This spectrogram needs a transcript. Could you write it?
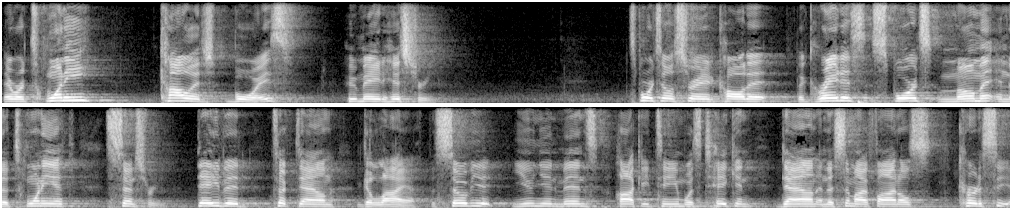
there were 20 college boys who made history. Sports Illustrated called it the greatest sports moment in the 20th century. David took down Goliath. The Soviet Union men's hockey team was taken down in the semifinals courtesy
